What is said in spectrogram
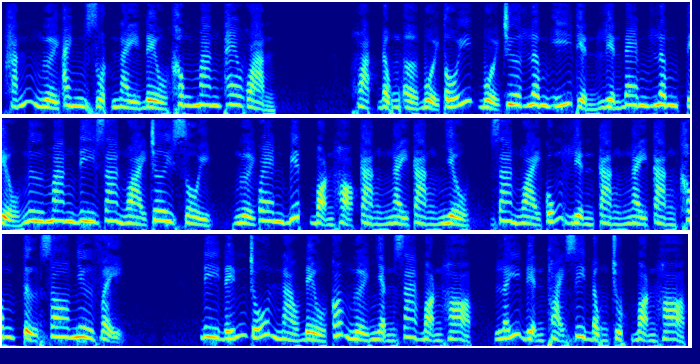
hắn người anh ruột này đều không mang theo quản. Hoạt động ở buổi tối, buổi trưa Lâm Ý Thiển liền đem Lâm Tiểu Ngư mang đi ra ngoài chơi rồi, người quen biết bọn họ càng ngày càng nhiều, ra ngoài cũng liền càng ngày càng không tự do như vậy. Đi đến chỗ nào đều có người nhận ra bọn họ, lấy điện thoại di động chụp bọn họ.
